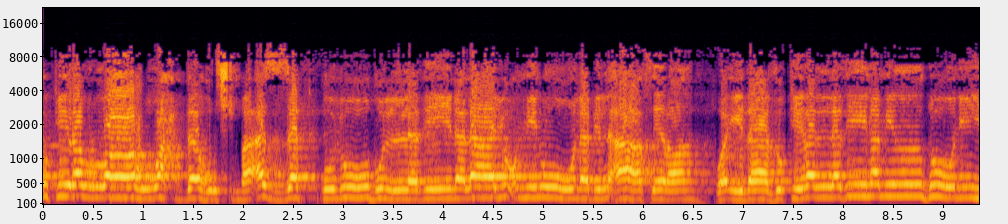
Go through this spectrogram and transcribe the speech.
ذُكِرَ اللَّهُ وَحْدَهُ اشْمَأَزَّتْ قُلُوبُ الَّذِينَ لَا يُؤْمِنُونَ بِالْآخِرَةِ وَإِذَا ذُكِرَ الَّذِينَ مِن دُونِهِ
